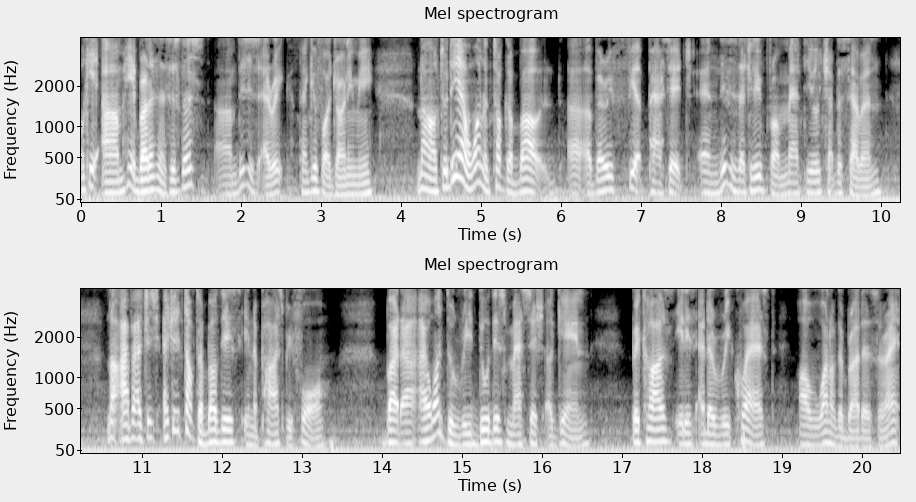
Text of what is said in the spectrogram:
Okay, um, hey brothers and sisters, um, this is Eric. Thank you for joining me. Now, today I want to talk about uh, a very feared passage, and this is actually from Matthew chapter 7. Now, I've actually, actually talked about this in the past before, but uh, I want to redo this message again because it is at the request of one of the brothers, alright?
